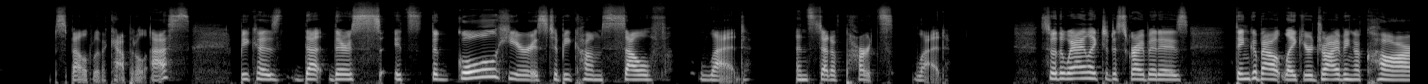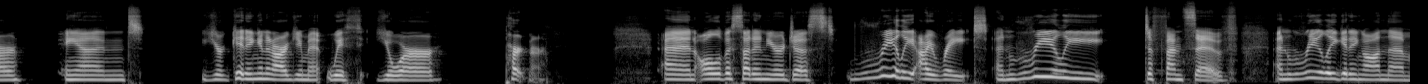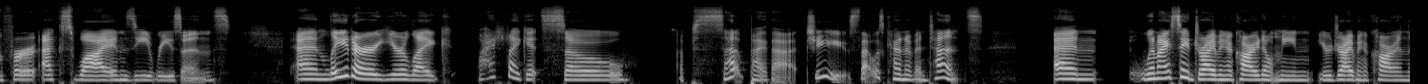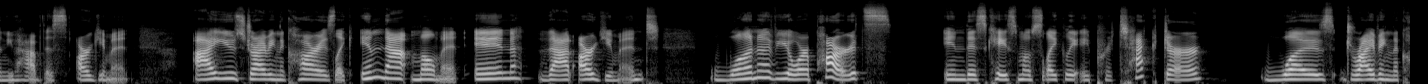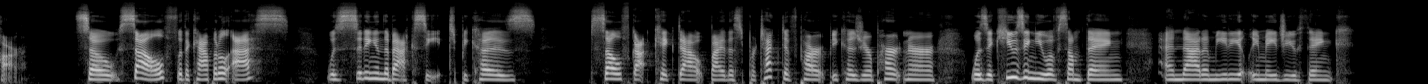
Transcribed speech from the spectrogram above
spelled with a capital S because that there's it's the goal here is to become self-led instead of parts led. So the way I like to describe it is think about like you're driving a car and you're getting in an argument with your partner. And all of a sudden you're just really irate and really defensive and really getting on them for X, Y, and Z reasons. And later you're like, why did I get so upset by that? Jeez, that was kind of intense. And when I say driving a car, I don't mean you're driving a car and then you have this argument. I use driving the car as like in that moment, in that argument, one of your parts, in this case, most likely a protector, was driving the car. So, self with a capital S was sitting in the back seat because self got kicked out by this protective part because your partner was accusing you of something and that immediately made you think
